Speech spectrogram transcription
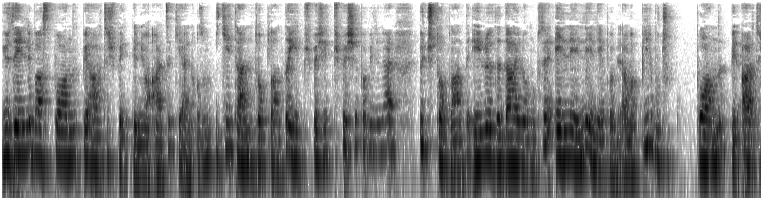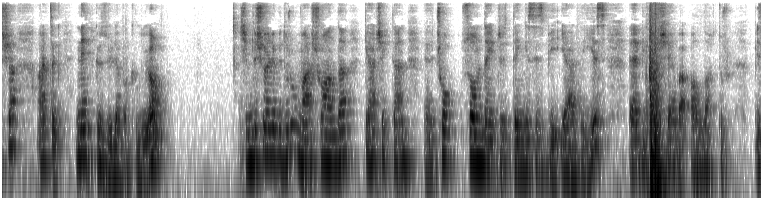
150 bas puanlık bir artış bekleniyor artık. Yani o zaman iki tane toplantıda 75-75 yapabilirler. 3 toplantı Eylül'de dahil olmak üzere 50-50-50 yapabilir. Ama 1,5 puanlık bir artışa artık net gözüyle bakılıyor. Şimdi şöyle bir durum var. Şu anda gerçekten e, çok son derece dengesiz bir yerdeyiz. E, bir de şeye bak Allah dur. Bir,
